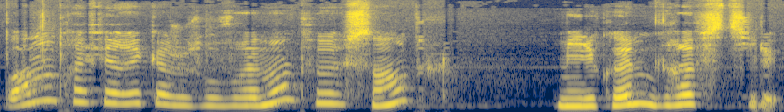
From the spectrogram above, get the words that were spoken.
pas mon préféré car je trouve vraiment un peu simple, mais il est quand même grave stylé.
